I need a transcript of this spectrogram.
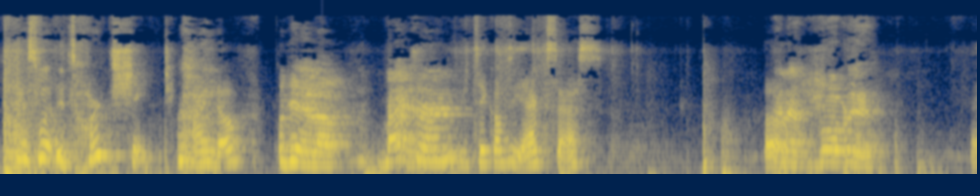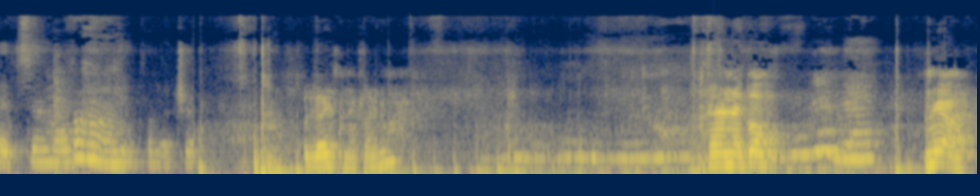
Guess what? It's heart shaped, kind of. okay, now, my turn. You take off the excess. And then go over there. It's an old uh-huh. pancake from the tray. Okay, guys, next item. And then go. Yeah.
